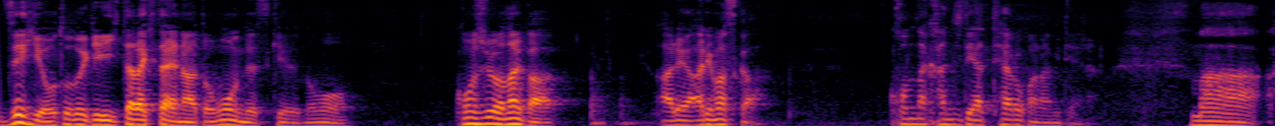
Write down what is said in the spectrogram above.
ぜひお届けいただきたいなと思うんですけれども、今週はなんか、あれありますか？こんな感じでやってやろうかな、みたいな。まあ、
